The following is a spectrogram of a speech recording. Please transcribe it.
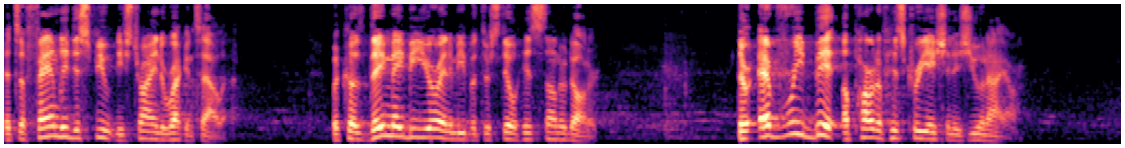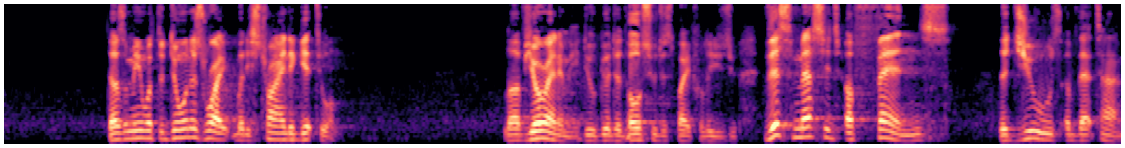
It's a family dispute and he's trying to reconcile it. Because they may be your enemy, but they're still his son or daughter. They're every bit a part of his creation as you and I are. Doesn't mean what they're doing is right, but he's trying to get to them. Love your enemy, do good to those who despitefully use you. This message offends the Jews of that time.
